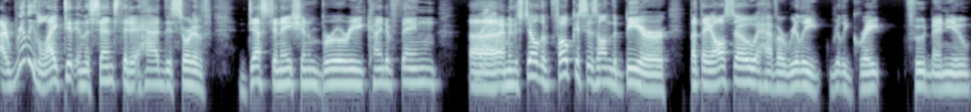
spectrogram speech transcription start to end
I really liked it in the sense that it had this sort of destination brewery kind of thing. Uh, Right. I mean, there's still the focus is on the beer, but they also have a really, really great food menu.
